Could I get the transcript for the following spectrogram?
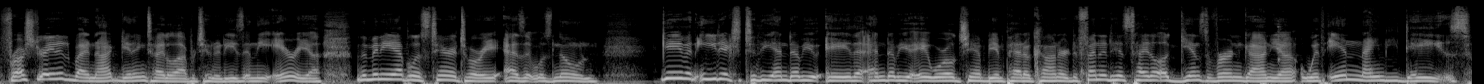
Frustrated by not getting title opportunities in the area, the Minneapolis territory, as it was known, gave an edict to the NWA. The NWA World Champion Pat O'Connor defended his title against Verne Gagne within 90 days.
